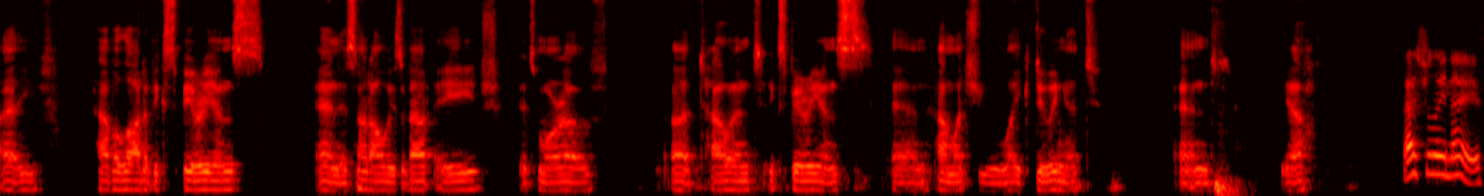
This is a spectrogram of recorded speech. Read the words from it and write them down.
I have a lot of experience, and it's not always about age. It's more of uh, talent, experience, and how much you like doing it. And yeah. That's really nice.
